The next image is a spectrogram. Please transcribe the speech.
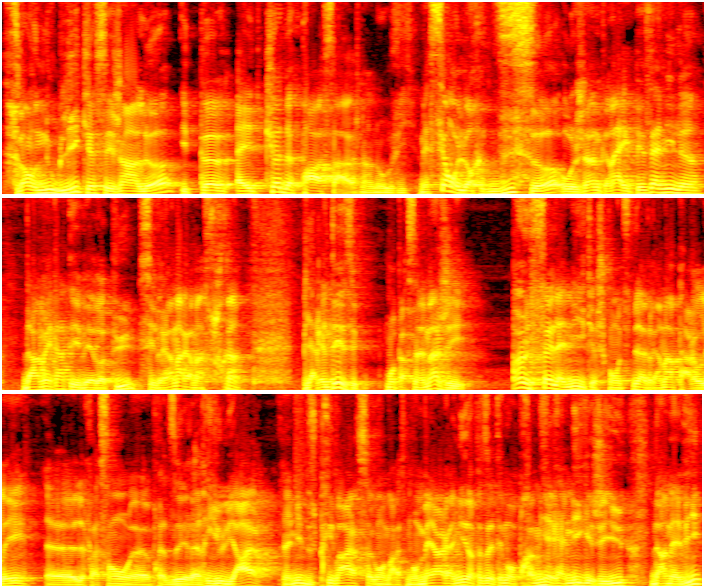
souvent on oublie que ces gens-là, ils peuvent être que de passage dans nos vies. Mais si on leur dit ça aux jeunes, comme avec tes amis, là, dans 20 ans, tu les verras plus, c'est vraiment, vraiment souffrant. Puis la réalité, c'est que moi, personnellement, j'ai un seul ami que je continue à vraiment parler euh, de façon, euh, on pourrait dire, régulière, un ami du primaire secondaire. C'est mon meilleur ami, en fait, été mon premier ami que j'ai eu dans ma vie.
